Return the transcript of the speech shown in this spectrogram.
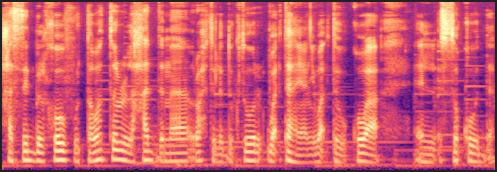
حسيت بالخوف والتوتر لحد ما رحت للدكتور وقتها يعني وقت وقوع السقوط ده.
